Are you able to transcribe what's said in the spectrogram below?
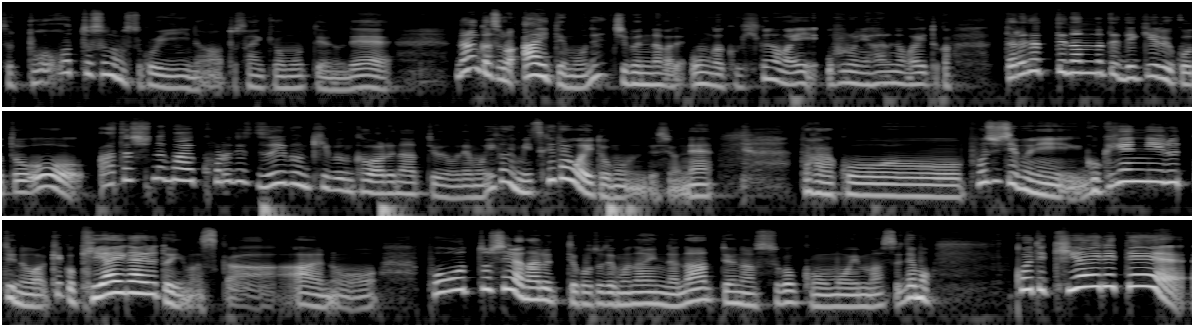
それぼーっとするのもすごいいいなと最近思ってるのでなんかそのアイテムをね自分の中で音楽聴くのがいいお風呂に入るのがいいとか誰だって何だってできることを私の場合これで随分気分変わるなっていうのをねもういい加減見つけた方がいいと思うんですよね。だからこうポジティブにご機嫌にいるっていうのは結構気合がいると言いますかあのポーっとしてらなるってことでもないんだなっていうのはすごく思います。でもこうやって気合入れて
